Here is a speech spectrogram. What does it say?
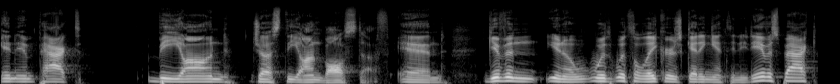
an impact beyond just the on ball stuff. And given, you know, with, with the Lakers getting Anthony Davis back,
